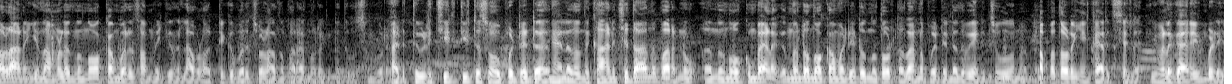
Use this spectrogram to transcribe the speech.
അവളാണെങ്കിൽ നമ്മളൊന്നും നോക്കാൻ പോലും സമ്മതിക്കുന്നില്ല. അവൾ ഒറ്റയ്ക്ക് പറിച്ചോളാന്ന് പറയാൻ തുടങ്ങിയിട്ട് ദിവസം കുറേ അടുത്ത് വിളിച്ചിരുത്തിയിട്ട് സോപ്പ് ഇട്ടിട്ട് ഞാനതൊന്ന് കാണിച്ചതാന്ന് പറഞ്ഞു. എന്ന് നോക്കുമ്പോൾ ഇളകുന്നുണ്ടോ നോക്കാൻ വേണ്ടിയിട്ട് ഒന്ന് തൊട്ടതാണ് പെണ്ണിന്റെ അത് വേനിച്ചു പോകുന്നുണ്ട്. അപ്പൊ തുടങ്ങി കരച്ചിൽ. ഇവൾ കരയുമ്പോഴേ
